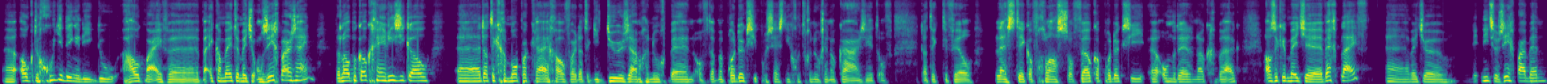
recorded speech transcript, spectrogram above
Uh, ook de goede dingen die ik doe, hou ik maar even bij. Ik kan beter een beetje onzichtbaar zijn. Dan loop ik ook geen risico uh, dat ik gemopper krijg over dat ik niet duurzaam genoeg ben. Of dat mijn productieproces niet goed genoeg in elkaar zit. Of dat ik te veel plastic of glas of welke productieonderdelen dan ook gebruik. Als ik een beetje wegblijf, een beetje niet zo zichtbaar ben,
